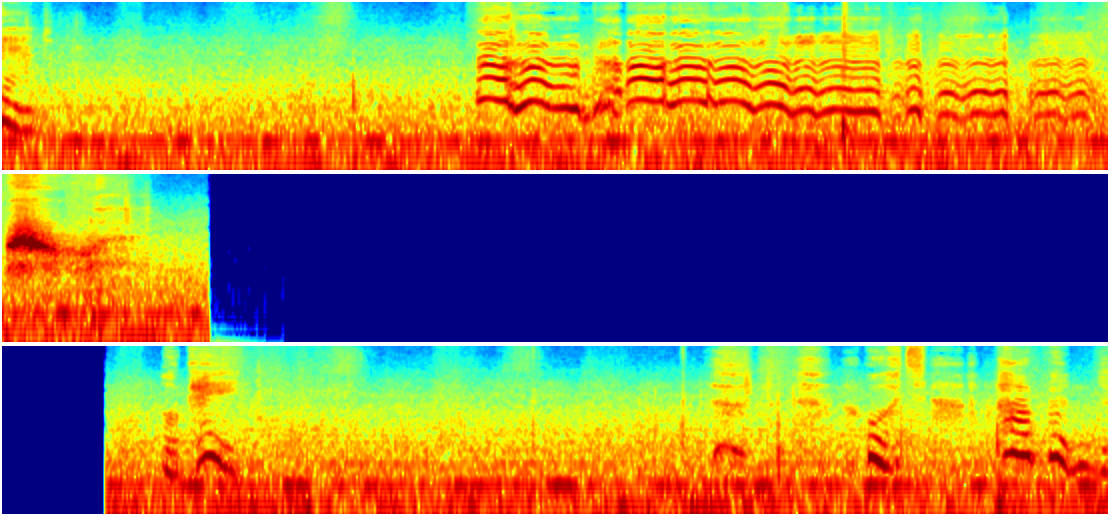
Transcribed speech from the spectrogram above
understand. okay. What's happened?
